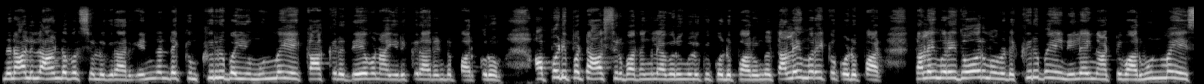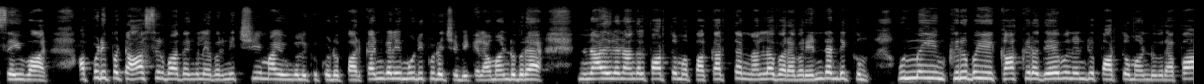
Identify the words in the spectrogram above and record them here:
இந்த நாளில் ஆண்டவர் சொல்லுகிறார் என்னென்றைக்கும் கிருபையும் உண்மையை கா காக்கிற தேவனாய் இருக்கிறார் என்று பார்க்கிறோம். அப்படிப்பட்ட ஆசீர்வாதங்களை அவர் உங்களுக்கு கொடுப்பார். உங்கள் தலைமுறைக்கு கொடுப்பார். தலைமுறை தோறும் அவருடைய கிருபையை நிலைநாட்டுவார் உண்மையை செய்வார். அப்படிப்பட்ட ஆசீர்வாதங்களை அவர் நிச்சயமாய் உங்களுக்கு கொடுப்பார். கண்களை மூடி கூட செபிக்கலாம் ஆண்டுபுர இந்த நாளில நாங்கள் பார்த்தோம் அப்பா கர்த்தர் நல்லவர். அவர் என்றென்றைக்கும் உண்மையும் கிருபையை காக்கிற தேவன் என்று பார்த்தோம் ஆண்டுபுர அப்பா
